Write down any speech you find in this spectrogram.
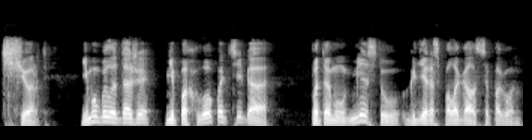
Черт! Ему было даже не похлопать себя по тому месту, где располагался погон.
